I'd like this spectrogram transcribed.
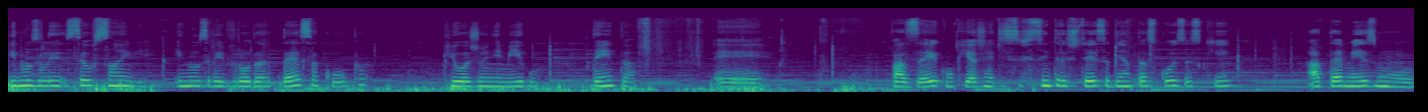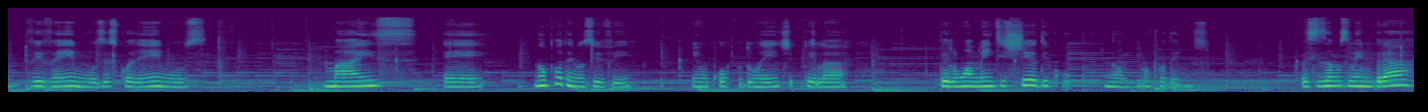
e nos, seu sangue e nos livrou da, dessa culpa, que hoje o inimigo tenta é, fazer com que a gente se entristeça diante das coisas que até mesmo vivemos, escolhemos mas é, não podemos viver em um corpo doente pela, pela uma mente cheia de culpa. Não, não podemos. Precisamos lembrar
